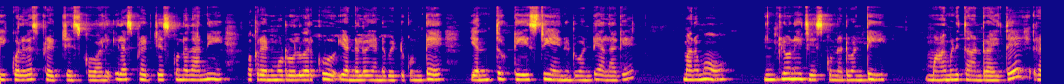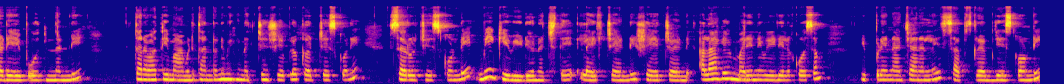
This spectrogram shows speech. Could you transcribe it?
ఈక్వల్గా స్ప్రెడ్ చేసుకోవాలి. ఇలా స్ప్రెడ్ చేసుకున్న దాన్ని ఒక రెండు మూడు రోజుల వరకు ఎండలో ఎండబెట్టుకుంటే ఎంతో టేస్టీ అయినటువంటి అలాగే మనము ఇంట్లోనే చేసుకున్నటువంటి మామిడి తాండ్ర అయితే రెడీ అయిపోతుందండి. తర్వాత ఈ మామిడి తాండ్రని మీకు నచ్చిన షేప్లో కట్ చేసుకొని సర్వ్ చేసుకోండి. మీకు ఈ వీడియో నచ్చితే లైక్ చేయండి షేర్ చేయండి. అలాగే మరిన్ని వీడియోల కోసం ఇప్పుడే నా ఛానల్ని సబ్స్క్రైబ్ చేసుకోండి.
